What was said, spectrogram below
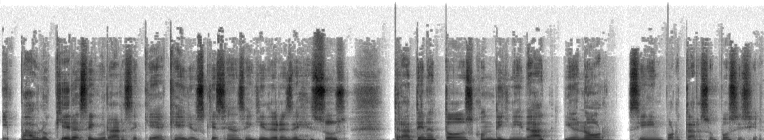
y Pablo quiere asegurarse que aquellos que sean seguidores de Jesús traten a todos con dignidad y honor, sin importar su posición.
